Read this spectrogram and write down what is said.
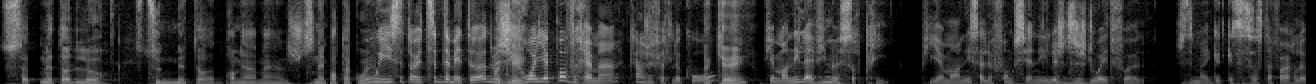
cette méthode-là. C'est une méthode, premièrement? Je dis n'importe quoi. Oui, c'est un type de méthode. Mais j'y croyais pas vraiment quand j'ai fait le cours. OK. Puis à un moment donné, la vie me surpris. Puis à un moment donné, ça a fonctionné. Là, je dis, je dois être folle. Je dis, my God, qu'est-ce que c'est ça, cette affaire-là?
